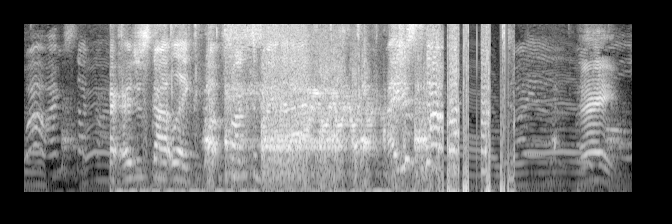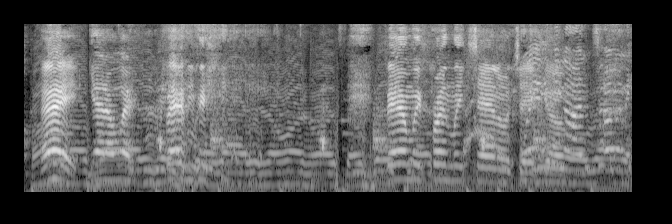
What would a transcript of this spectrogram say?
Wow, I'm stuck. I just got like fucked by that. I just got. Family friendly channel, Jacob. on Tony.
